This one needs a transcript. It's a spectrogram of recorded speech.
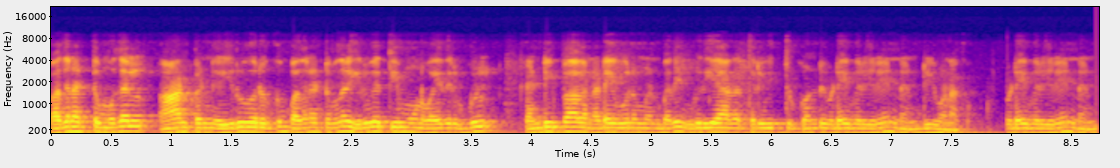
பதினெட்டு முதல் ஆண் பெண் இருவருக்கும் பதினெட்டு முதல் இருபத்தி மூணு வயதிற்குள் கண்டிப்பாக நடைபெறும் என்பதை உறுதியாக தெரிவித்துக் கொண்டு விடைபெறுகிறேன். நன்றி வணக்கம். விடைபெறுகிறேன். நன்றி.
